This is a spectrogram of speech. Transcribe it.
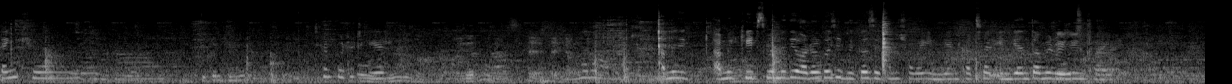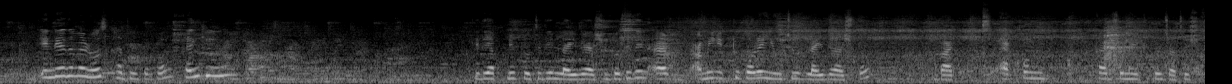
থ্যাংক ইউ আমি আমি কিডস মেনু দিয়ে অর্ডার করেছি বিকজ এখানে সবাই ইন্ডিয়ান খাচ্ছে আর ইন্ডিয়ান তো আমি রোজ খাই। ইন্ডিয়ান তো আমি রোজ খাতে পাবো থ্যাংক ইউ দিদি আপনি প্রতিদিন লাইভে আসুন। প্রতিদিন আমি একটু পরে ইউটিউব লাইভে আসব। বাট এখন তার জন্য এটুকু যথেষ্ট।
